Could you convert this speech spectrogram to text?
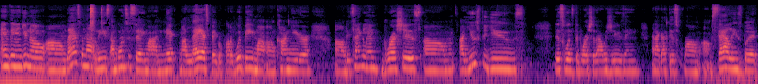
And then you know um last but not least i'm going to say my neck my last favorite product would be my um um, detangling brushes. Um, I used to use, this was the brush that I was using, and I got this from um, Sally's, but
